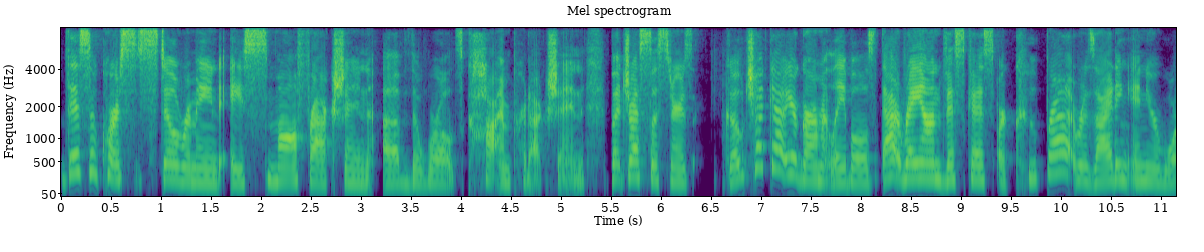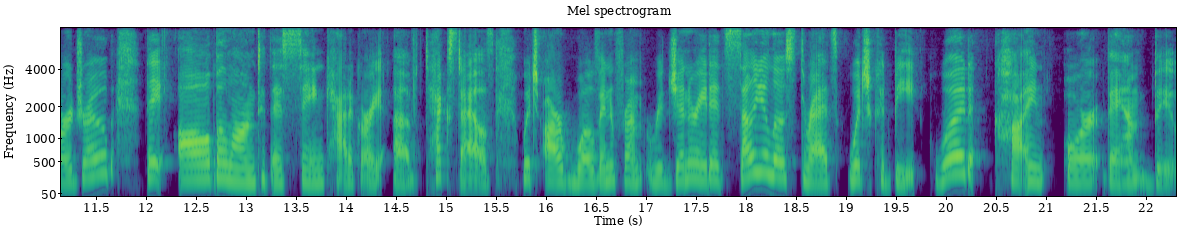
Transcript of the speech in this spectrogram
This, of course, still remained a small fraction of the world's cotton production. But, dress listeners, go check out your garment labels. That rayon, viscose, or cupra residing in your wardrobe, they all belong to this same category of textiles, which are woven from regenerated cellulose threads, which could be wood, cotton, or bamboo.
